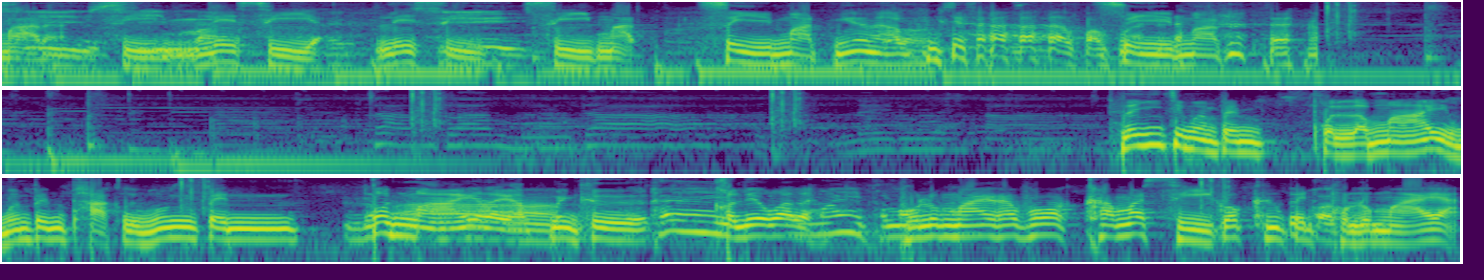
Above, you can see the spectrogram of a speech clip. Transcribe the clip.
หมัดอะสี่เลขสี่อะเลขสี่สี่หมัด สี่หมัดเนี่ยนะครับ สี่หมัด แล้วจริงๆมันเป็นผลไม้หรือมันเป็นผักหรือมันเป็นต้นไม้อะไรครับ มันคือเขาเรียกว่าอะไร ผลไม้ครับเพราะว่าคำว่าสีก็คือเป็นผลไม้อะ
